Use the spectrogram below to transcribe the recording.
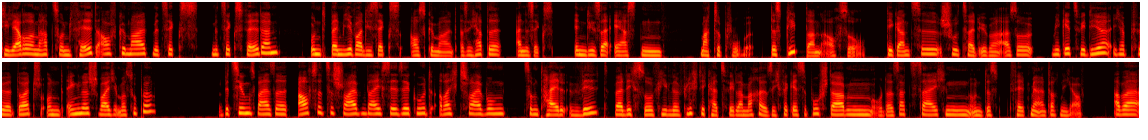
Die Lehrerin hat so ein Feld aufgemalt mit sechs, mit sechs Feldern und bei mir war die sechs ausgemalt. Also ich hatte eine sechs in dieser ersten Matheprobe. Das blieb dann auch so die ganze Schulzeit über. Also mir geht's wie dir. Ich habe für Deutsch und Englisch war ich immer super. Beziehungsweise Aufsätze schreiben war ich sehr, sehr gut. Rechtschreibung zum Teil wild, weil ich so viele Flüchtigkeitsfehler mache. Also ich vergesse Buchstaben oder Satzzeichen und das fällt mir einfach nicht auf. Aber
